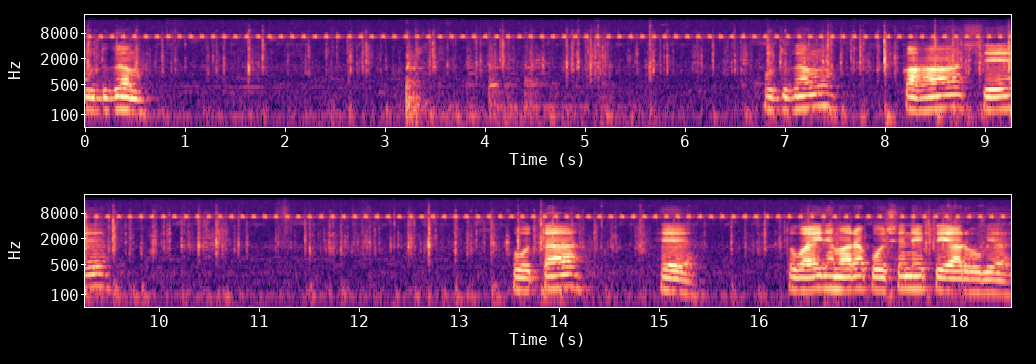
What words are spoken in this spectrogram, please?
उद्गम। उद्गम कहाँ से होता है। तो गाइज़ हमारा क्वेश्चन एक तैयार हो गया है।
